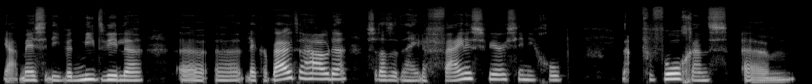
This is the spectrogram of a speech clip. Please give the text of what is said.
ja, mensen die we niet willen uh, lekker buiten houden, zodat het een hele fijne sfeer is in die groep. Nou, vervolgens um,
